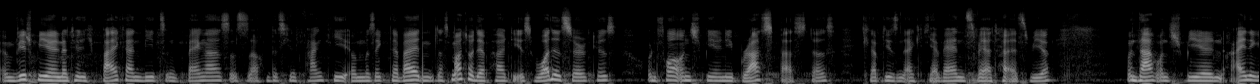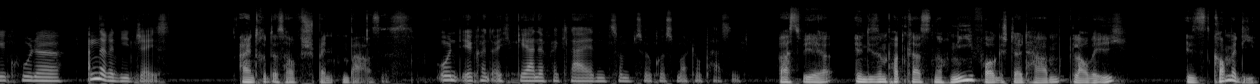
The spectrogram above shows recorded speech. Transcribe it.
Ähm, Wir spielen natürlich Balkan Beats und Bangers. Es ist auch ein bisschen funky äh, Musik dabei. Das Motto der Party ist What a Circus und vor uns spielen die Brassbusters. Ich glaube, die sind eigentlich erwähnenswerter als wir. Und nach uns spielen noch einige coole andere DJs. Eintritt ist auf Spendenbasis. Und ihr könnt euch gerne verkleiden zum Zirkusmotto passend. Was wir in diesem Podcast noch nie vorgestellt haben, glaube ich, ist Comedy.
